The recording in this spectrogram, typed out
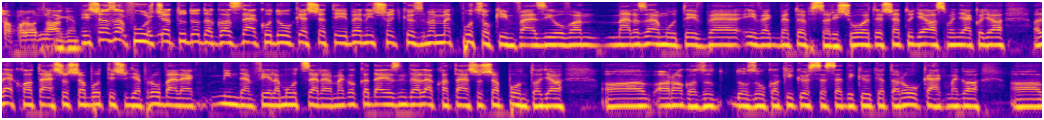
szaporodnak. Igen. És az a furcsa, tudod, a gazdálkodók esetében is, hogy közben meg pocokinfázió van, már az elmúlt évben, években többször is volt, és hát ugye azt mondják, hogy a, a leghatásosabb ott is ugye próbálják mindenféle módszerrel megakadályozni, de a leghatásosabb pont, hogy a, a, a ragadozók, akik összeszedik őket, a rókák, meg a, a,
